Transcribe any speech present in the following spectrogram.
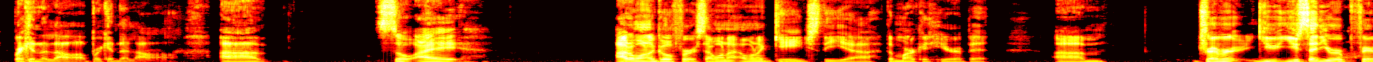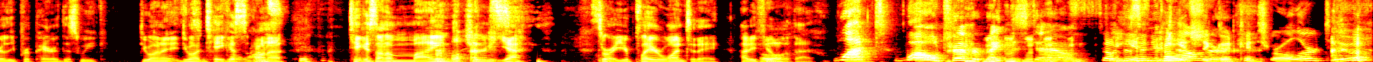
breaking the law, breaking the law. Uh, so I I don't want to go first. I want to I want to gauge the uh the market here a bit. Um Trevor, you you said you were fairly prepared this week. Do you want to do you want to take us on a take us on a mind journey? Yeah. Sorry, you're player 1 today. How do you feel oh. about that? What? Whoa, Trevor, write this down. so Put this in your coach a good controller too?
